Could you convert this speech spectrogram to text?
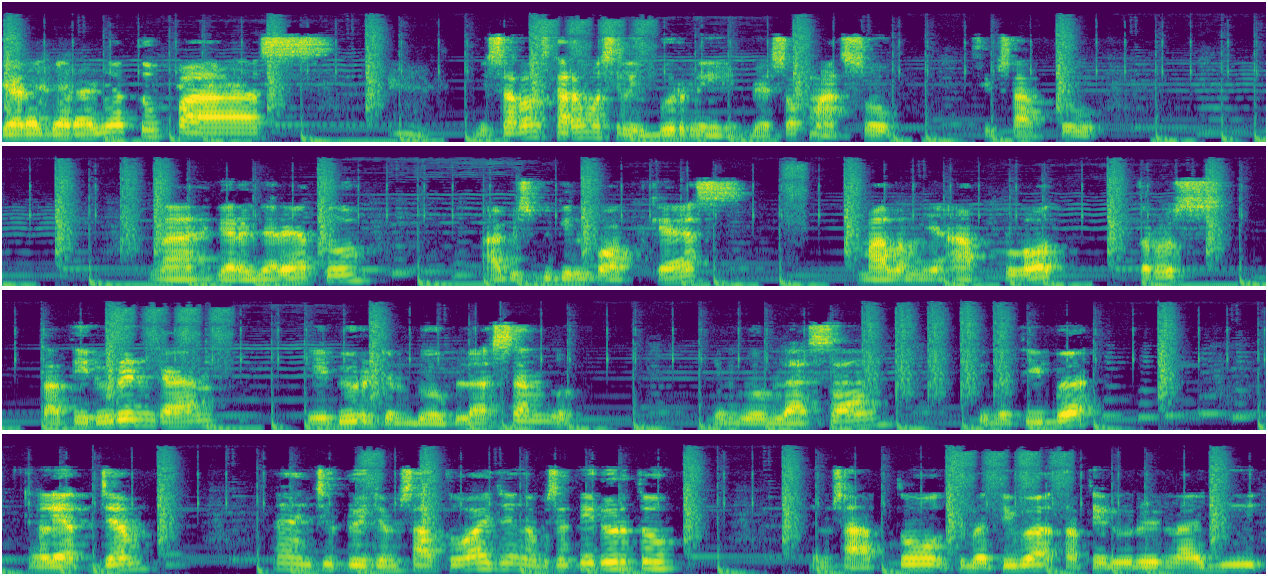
gara-garanya tuh pas misalkan sekarang masih libur nih besok masuk shift 1 nah gara-garanya tuh habis bikin podcast malamnya upload terus tak tidurin kan tidur jam 12-an loh jam 12-an tiba-tiba ngelihat jam "Ah, anjir udah jam 1 aja nggak bisa tidur tuh. Jam 1 tiba-tiba tak tidurin lagi.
